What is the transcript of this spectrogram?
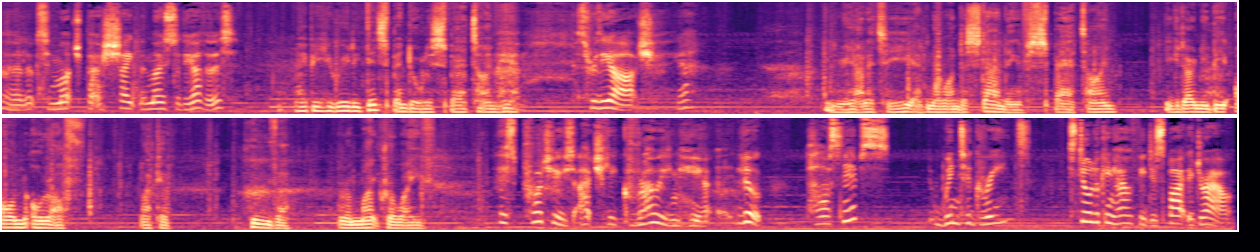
Oh, it looks in much better shape than most of the others. Maybe he really did spend all his spare time here. Through the arch, yeah? In reality, he had no understanding of spare time. He could only be on or off, like a hoover or a microwave. There's produce actually growing here. Look, parsnips, winter greens. Still looking healthy despite the drought.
